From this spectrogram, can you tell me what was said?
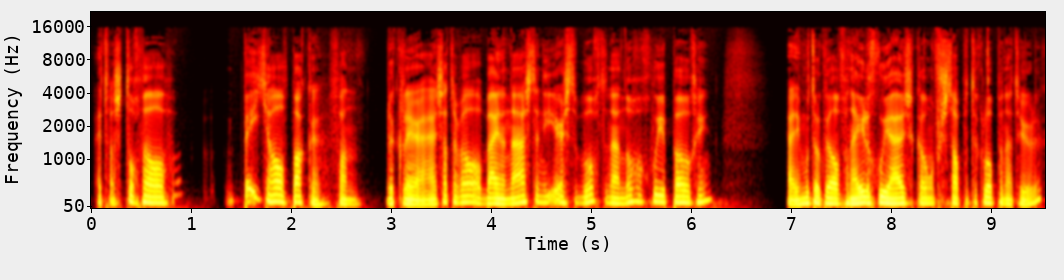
het was toch wel een beetje half bakken van Leclerc. Hij zat er wel al bijna naast in die eerste bocht. Daarna nog een goede poging. Ja, je moet ook wel van hele goede huizen komen voor stappen te kloppen natuurlijk.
